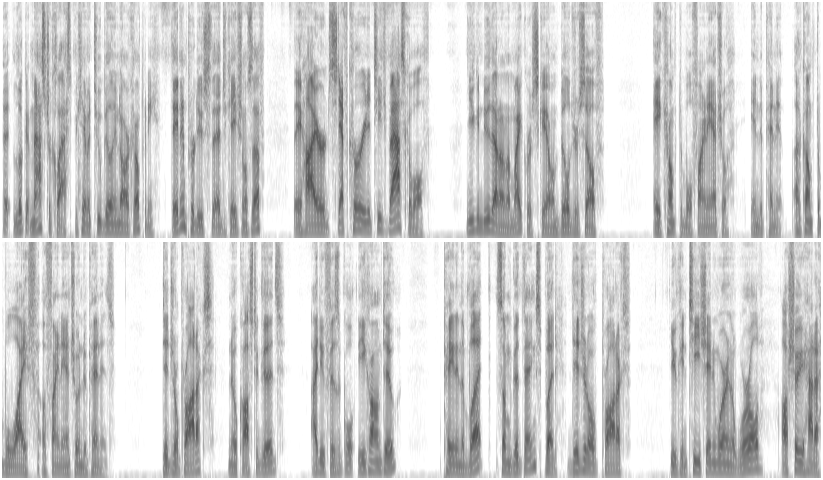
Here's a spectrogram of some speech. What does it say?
Uh, look at Masterclass, became a $2 billion company. They didn't produce the educational stuff. They hired Steph Curry to teach basketball. You can do that on a micro scale and build yourself a comfortable financial independent, a comfortable life of financial independence. Digital products, no cost of goods. I do physical ecom too. Pain in the butt, some good things, but digital products you can teach anywhere in the world. I'll show you how to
